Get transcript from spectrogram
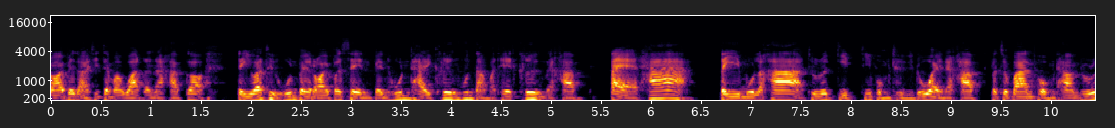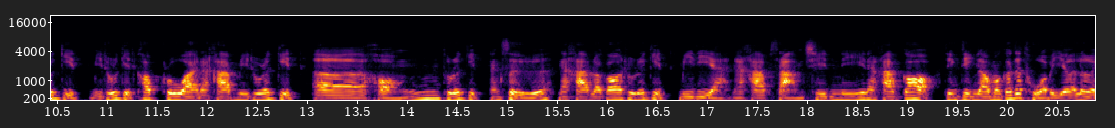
น้อยไปหน่อยที่จะมาวัดนะครับ ก็ตีว่าถือหุ้นไป 100%เป็นหุ้นไทยครึ่งหุ้นต่างประเทศครึ่งนะครับ แต่ถ้า ตีมูลค่าธุรกิจที่ผมถือด้วยนะครับ ปัจจุบันผมทำธุรกิจมีธุรกิจครอบครัวนะครับ มีธุรกิจเอ่อของธุรกิจหนังสือนะครับ แล้วก็ธุรกิจมีเดียนะครับสามชิ้นนี้นะครับ ก็จริง ๆ แล้วมันก็จะถั่วไปเยอะเลย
